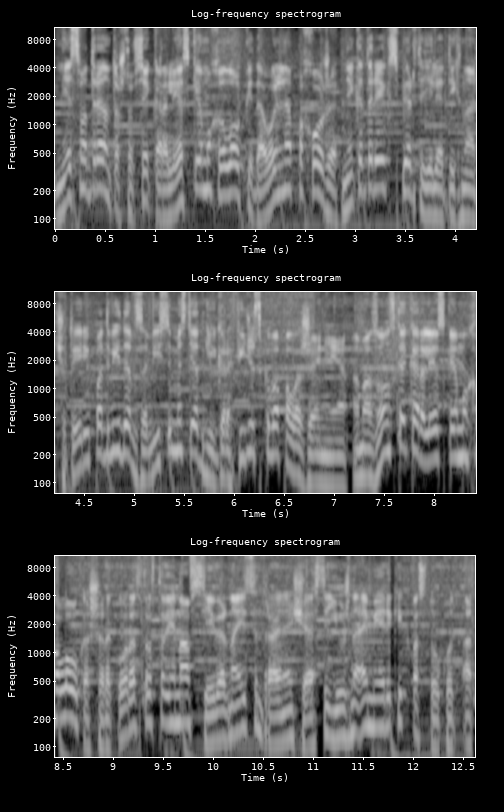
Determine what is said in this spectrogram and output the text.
Несмотря на то, что все королевские мухоловки довольно похожи, некоторые эксперты делят их на 4 подвида в зависимости от географического положения. Амазонская королевская мухоловка широко распространена в северной и центральной части Южной Америки к востоку от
